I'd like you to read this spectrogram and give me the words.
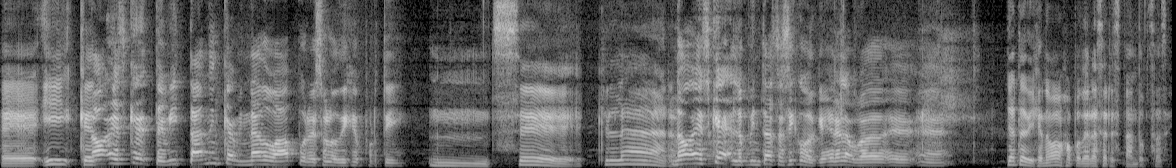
Eh, y que... No, es que te vi tan encaminado a, por eso lo dije por ti. Mm, sí, claro. No, es que lo pintaste así como que era el abogado. eh, eh. Ya te dije, no vamos a poder hacer stand-ups así.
